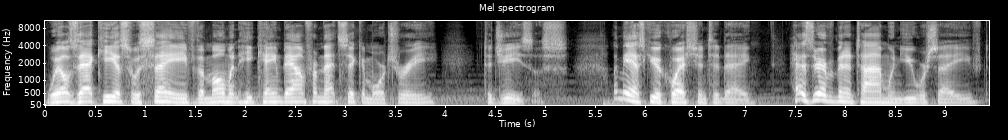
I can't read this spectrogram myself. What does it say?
Well, Zacchaeus was saved the moment he came down from that sycamore tree to Jesus. Let me ask you a question today. Has there ever been a time when you were saved?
